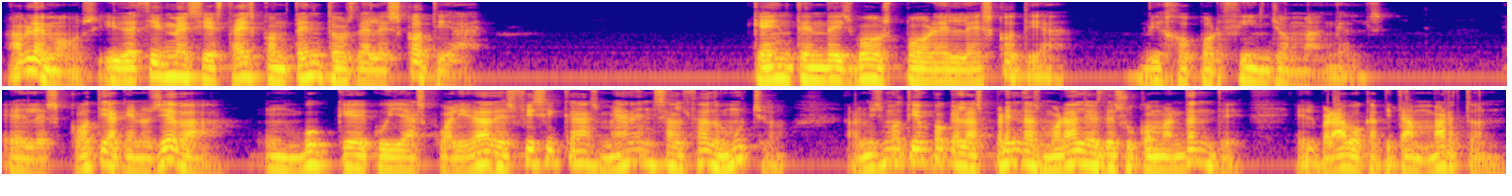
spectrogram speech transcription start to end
Hablemos y decidme si estáis contentos del Scotia. ¿Qué entendéis vos por el Scotia? dijo por fin John Mangles. El Scotia que nos lleva, un buque cuyas cualidades físicas me han ensalzado mucho, al mismo tiempo que las prendas morales de su comandante, el bravo capitán Barton.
